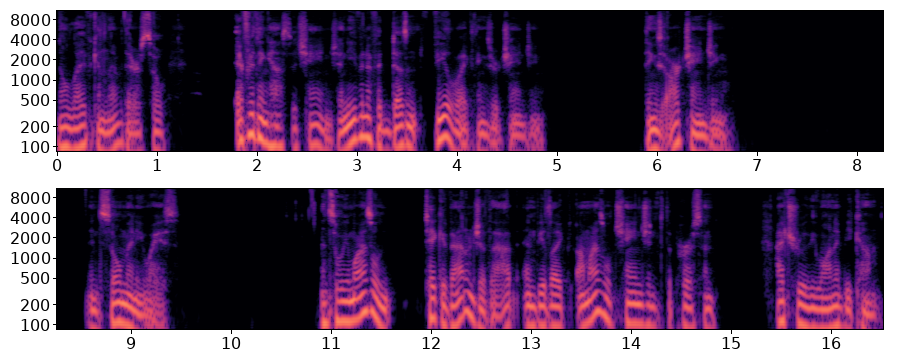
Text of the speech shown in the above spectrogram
No life can live there. So everything has to change. And even if it doesn't feel like things are changing, things are changing in so many ways. And so we might as well take advantage of that and be like, I might as well change into the person I truly want to become.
